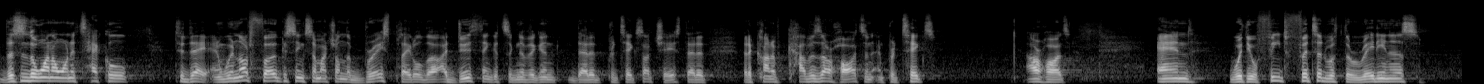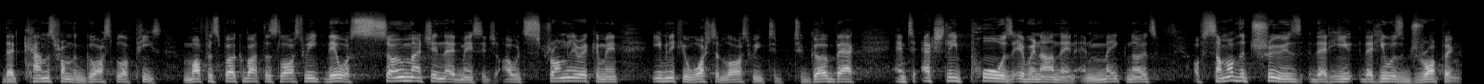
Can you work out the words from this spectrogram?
this is the one I want to tackle today. And we're not focusing so much on the breastplate, although I do think it's significant that it protects our chest, that it, that it kind of covers our hearts and, and protects our hearts. And with your feet fitted with the readiness that comes from the gospel of peace. Moffat spoke about this last week. There was so much in that message. I would strongly recommend, even if you watched it last week, to, to go back and to actually pause every now and then and make notes of some of the truths that he, that he was dropping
